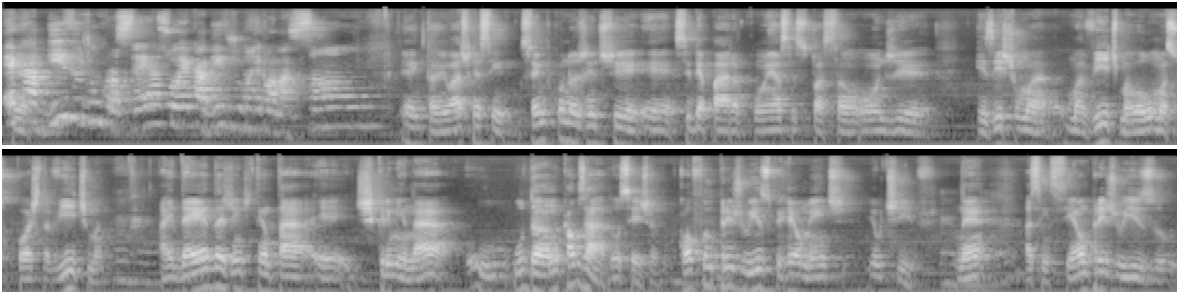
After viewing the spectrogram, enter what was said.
é, É. cabível de um processo ou é cabível de uma reclamação? É, então, eu acho que assim, sempre quando a gente se depara com essa situação onde existe uma, uma vítima ou uma suposta vítima, a ideia é da gente tentar eh, discriminar o, o dano causado, ou seja, qual foi o prejuízo que realmente eu tive, né? Assim, se é um prejuízo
